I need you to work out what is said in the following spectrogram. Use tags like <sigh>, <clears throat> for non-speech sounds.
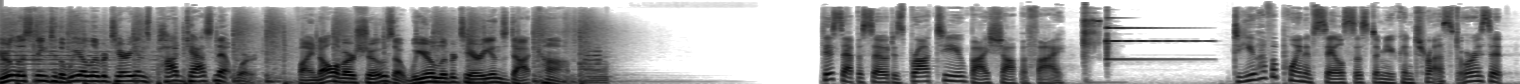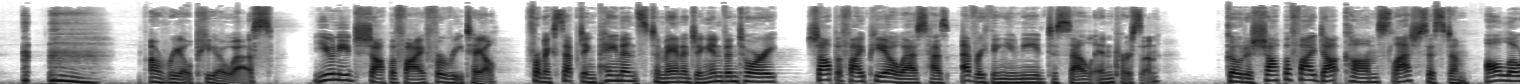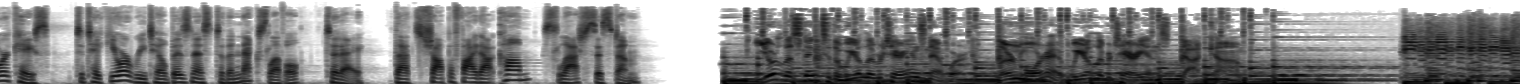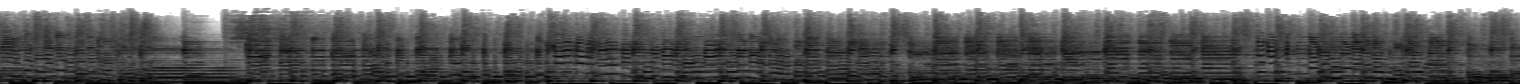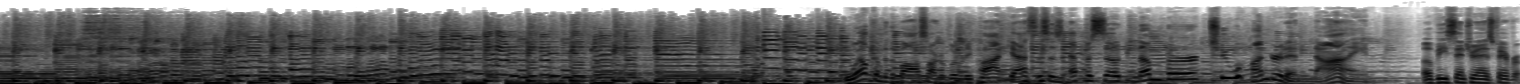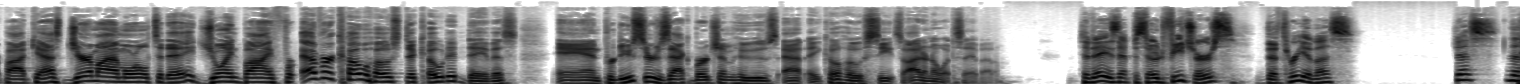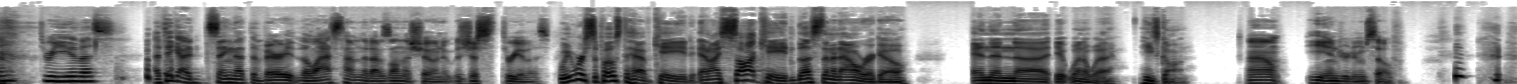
You're listening to the We Are Libertarians Podcast Network. Find all of our shows at WeareLibertarians.com. This episode is brought to you by Shopify. Do you have a point of sale system you can trust, or is it <clears throat> a real POS? You need Shopify for retail. From accepting payments to managing inventory, Shopify POS has everything you need to sell in person. Go to shopify.com slash system, all lowercase, to take your retail business to the next level today. That's shopify.com slash system. You're listening to the We Are Libertarians Network. Learn more at WeareLibertarians.com. Welcome to the Boss Hog of Liberty podcast. This is episode number 209 of V Century's favorite podcast. Jeremiah Morrell today, joined by forever co-host Dakota Davis and producer Zach Burcham, who's at a co-host seat. So I don't know what to say about him. Today's episode features the three of us. Just the three of us. I think I sang that the very the last time that I was on the show, and it was just three of us. We were supposed to have Cade, and I saw Cade less than an hour ago, and then uh, it went away. He's gone. Well, he injured himself. <laughs>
